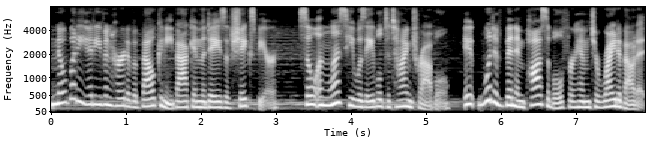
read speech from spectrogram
nobody had even heard of a balcony back in the days of Shakespeare, so unless he was able to time travel, it would have been impossible for him to write about it.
